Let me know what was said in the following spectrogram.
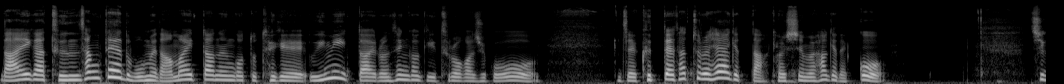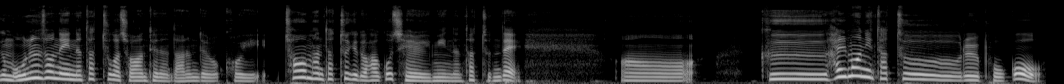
나이가 든 상태에도 몸에 남아있다는 것도 되게 의미 있다 이런 생각이 들어가지고 이제 그때 타투를 해야겠다 결심을 하게 됐고 지금 오른손에 있는 타투가 저한테는 나름대로 거의 처음 한 타투기도 하고 제일 의미 있는 타투인데 어 그 할머니 타투를 보고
